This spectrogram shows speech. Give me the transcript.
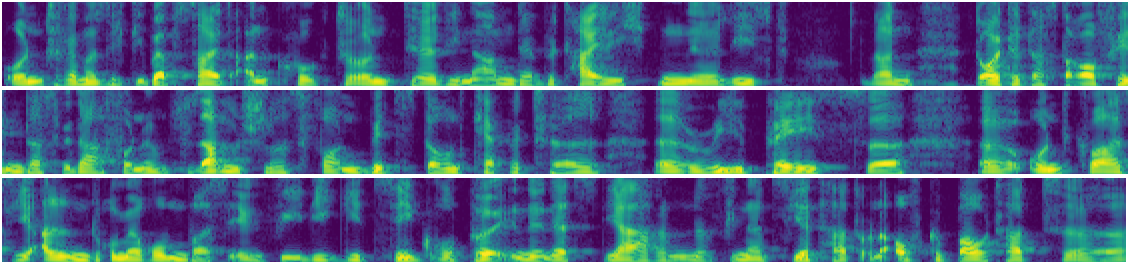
Und wenn man sich die Website anguckt und äh, die Namen der Beteiligten äh, liest, dann deutet das darauf hin, dass wir da von einem Zusammenschluss von Bitstone Capital, äh, RealPace äh, äh und quasi allem drumherum, was irgendwie die GC-Gruppe in den letzten Jahren finanziert hat und aufgebaut hat. Äh,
